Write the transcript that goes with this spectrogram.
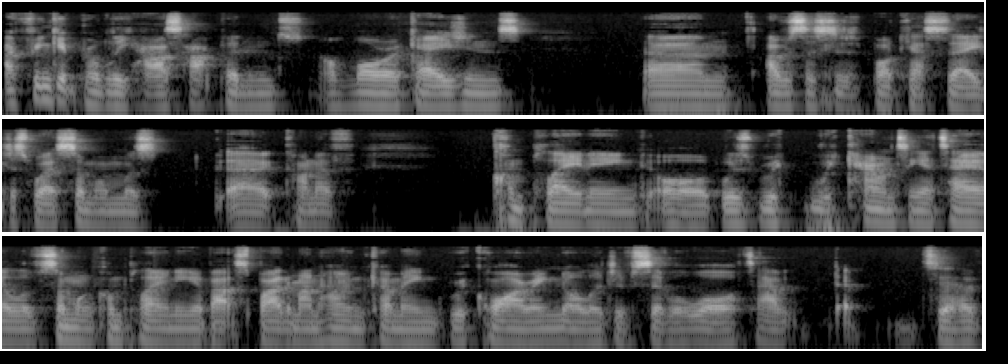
I think it probably has happened on more occasions. Um, I was listening to a podcast today just where someone was uh, kind of complaining or was re- recounting a tale of someone complaining about Spider-Man: Homecoming requiring knowledge of Civil War to have to have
